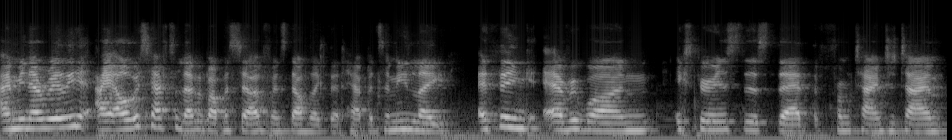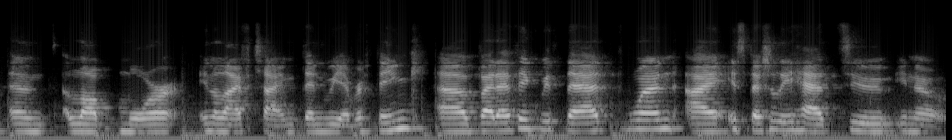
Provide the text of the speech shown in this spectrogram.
I mean i really i always have to laugh about myself when stuff like that happens. I mean like i think everyone experiences that from time to time and a lot more in a lifetime than we ever think. Uh, but i think with that one i especially had to you know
